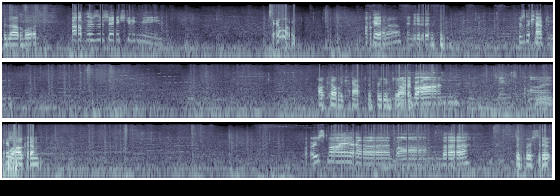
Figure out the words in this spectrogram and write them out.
Good job, boys. Help, there's a shank shooting me! Kill him. Okay, Dumbass. I did it. Where's the captain? I'll kill the captain for you, My Bond. James Bond. You're welcome. Where's my, uh, bomb? Uh, Super suit.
